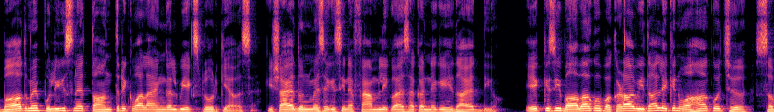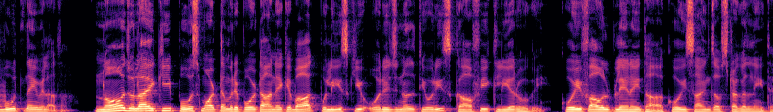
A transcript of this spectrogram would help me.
बाद में पुलिस ने तांत्रिक वाला एंगल भी एक्सप्लोर किया वैसे कि शायद उनमें से किसी ने फैमिली को ऐसा करने की हिदायत दी हो। एक किसी बाबा को पकड़ा भी था लेकिन वहाँ कुछ सबूत नहीं मिला था। 9 जुलाई की पोस्टमार्टम रिपोर्ट आने के बाद पुलिस की ओरिजिनल थ्योरीज काफ़ी क्लियर हो गई। कोई फाउल प्ले नहीं था कोई साइंस ऑफ़ स्ट्रगल नहीं थे।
